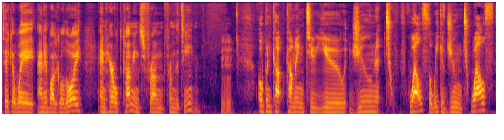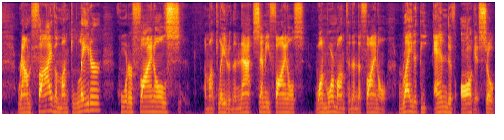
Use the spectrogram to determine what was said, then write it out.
take away Anibal Godoy and Harold Cummings from from the team. Mm-hmm. Open Cup coming to you June 12th, the week of June 12th. Round five, a month later. Quarterfinals, a month later than that. Semifinals, one more month, and then the final right at the end of August. So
